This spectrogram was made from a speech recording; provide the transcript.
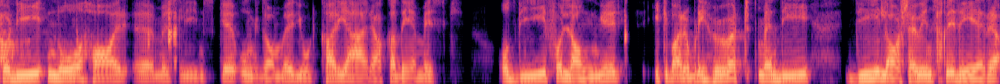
Fordi nå har eh, muslimske ungdommer gjort karriere akademisk. Og de forlanger ikke bare å bli hørt, men de, de lar seg jo inspirere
